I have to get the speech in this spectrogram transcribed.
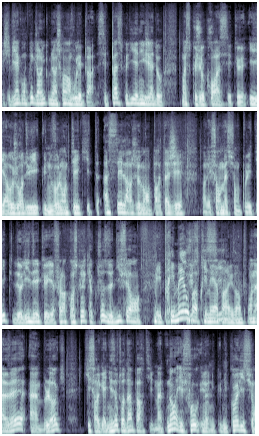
J'ai bien compris que Jean-Luc Mélenchon n'en voulait pas. C'est pas ce que dit Yannick Jadot. Moi, ce que je crois, c'est qu'il y a aujourd'hui une volonté qui est assez largement partagée dans les formations politiques de l'idée qu'il va falloir construire quelque chose de différent. Mais primaire ou pas primaire, par exemple On avait un bloc qui s'organisait autour d'un parti. Maintenant, il faut une, une coalition.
